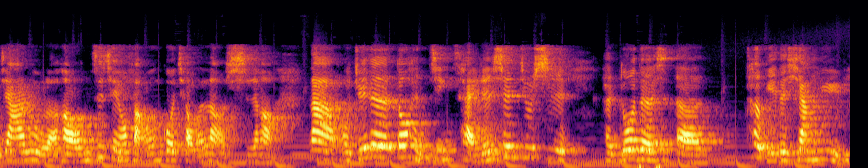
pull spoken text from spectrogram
加入了哈。我们之前有访问过巧文老师哈。那我觉得都很精彩，人生就是很多的呃特别的相遇，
